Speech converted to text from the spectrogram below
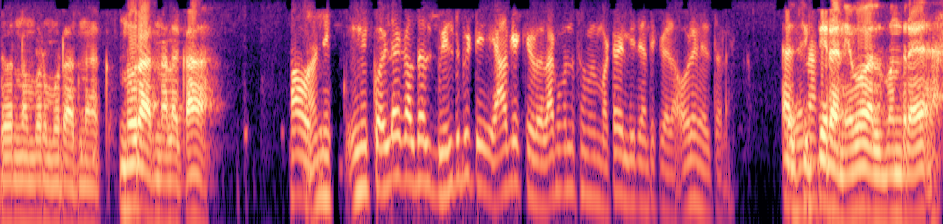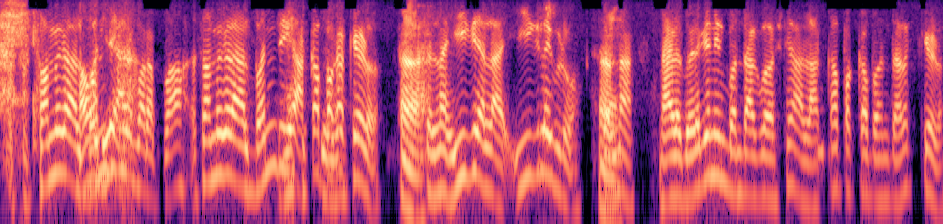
ಡೋರ್ ನಂಬರ್ ನೂರ ಹದಿನಾಲ್ಕು. ನೂರ ಹದಿನಾಲ್ಕಾ? ಹೌದು. ನೀ ಕೊಳ್ಳೇಗಾಲದಲ್ಲಿ ಬೀಳ್ದು ಬಿಟ್ಟು ಯಾಕೆ ಕೇಳು ರಾಘವೇಂದ್ರ ಸ್ವಾಮಿ ಮಠ ಎಲ್ಲಿದೆ ಅಂತ ಕೇಳ ಅವಳೇ ಹೇಳ್ತಾರೆ. ಅಲ್ಲಿ ಸಿಗ್ತೀರಾ ನೀವು ಅಲ್ಲಿ ಬಂದ್ರೆ? ಸ್ವಾಮಿಗಳ ಅಲ್ಲಿ ಬಂದು ಬರಪ್ಪ. ಸ್ವಾಮಿಗಳ ಅಲ್ಲಿ ಬಂದು ಅಕ್ಕಪಕ್ಕ ಕೇಳು. ಹಾ. ಸರಿನಾ? ಈಗ ಅಲ್ಲ ಈಗಲೇ ಬಿಡು. ಸರಿನಾ? ನಾಳೆ ಬೆಳಗ್ಗೆ ನೀನ್ ಬಂದಾಗ್ಲೂ ಅಷ್ಟೇ ಅಲ್ಲಿ ಅಕ್ಕಪಕ್ಕ ಬಂದಾಗ ಕೇಳು.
